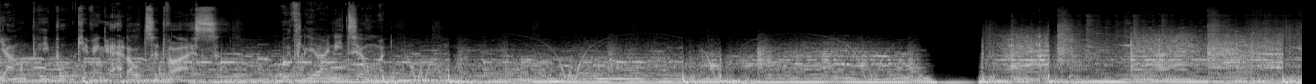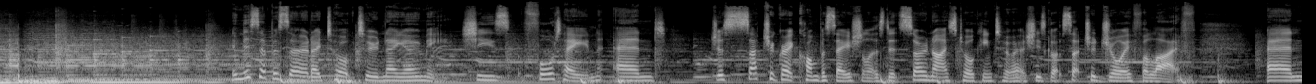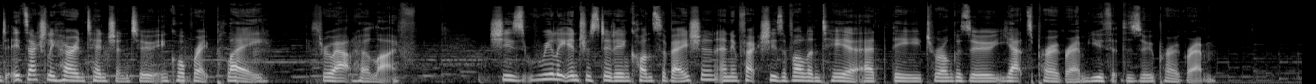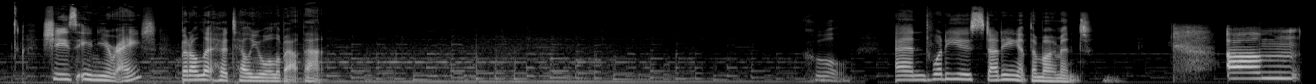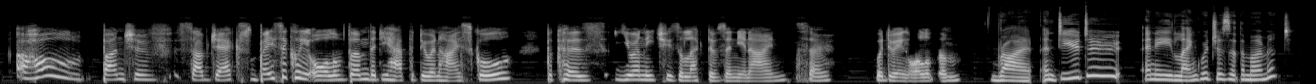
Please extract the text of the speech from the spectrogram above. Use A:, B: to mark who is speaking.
A: Young people giving adults advice with Leonie Tillman.
B: In this episode, I talk to Naomi. She's 14 and just such a great conversationalist. It's so nice talking to her. She's got such a joy for life. And it's actually her intention to incorporate play throughout her life. She's really interested in conservation, and in fact, she's a volunteer at the Taronga Zoo YATZ program, Youth at the Zoo program. She's in year eight, but I'll let her tell you all about that. Cool. And what are you studying at the moment?
C: Um, a whole bunch of subjects, basically all of them that you had to do in high school because you only choose electives in year nine. So we're doing all of them.
B: Right. And do you do any languages at the moment?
